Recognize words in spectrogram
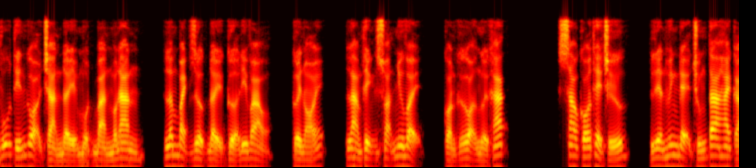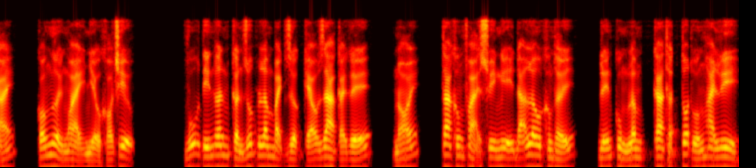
vũ tín gọi tràn đầy một bàn món ăn, lâm bạch dược đẩy cửa đi vào, cười nói, làm thịnh soạn như vậy, còn cứ gọi người khác. Sao có thể chứ, liền huynh đệ chúng ta hai cái, có người ngoài nhiều khó chịu. Vũ tín ân cần giúp lâm bạch dược kéo ra cái ghế, nói, ta không phải suy nghĩ đã lâu không thấy, đến cùng lâm ca thật tốt uống hai ly.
